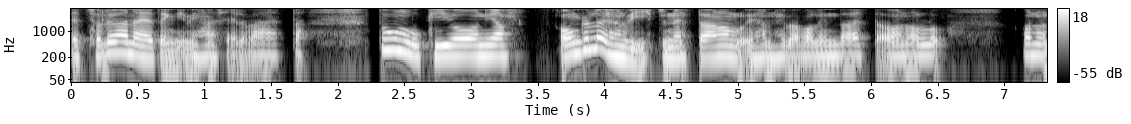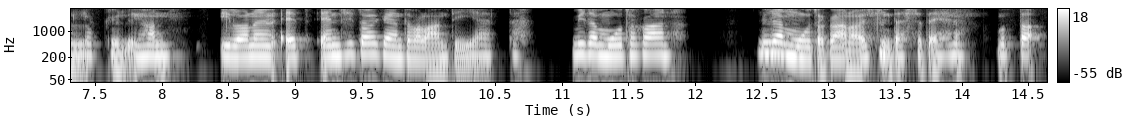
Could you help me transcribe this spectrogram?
Että se oli aina jotenkin ihan selvää, että tuun lukioon ja on kyllä ihan viihtynyt, että on ollut ihan hyvä valinta, että on ollut, on ollut kyllä ihan iloinen, että en sit oikein tavallaan tiedä, että mitä muutakaan, mitä niin. muutakaan olisin tässä tehnyt. Mutta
